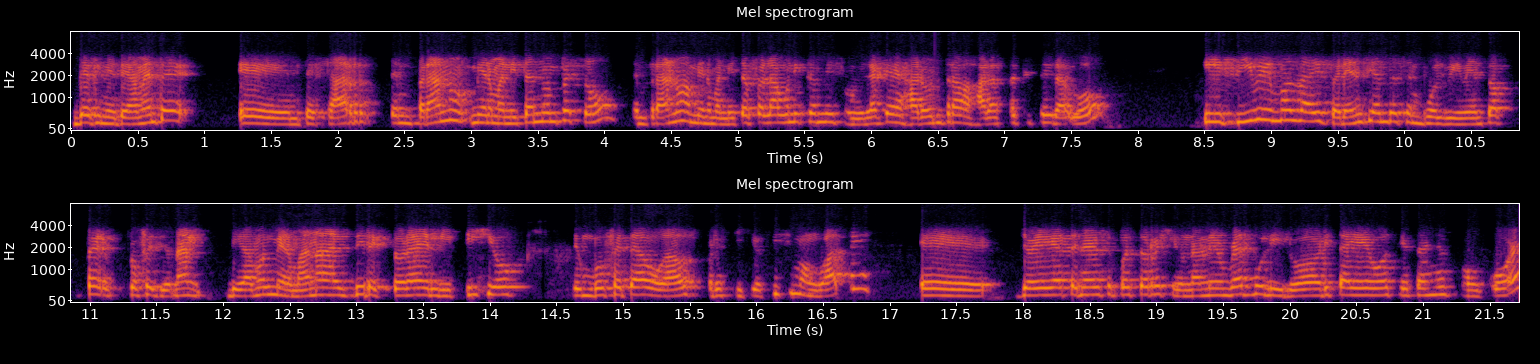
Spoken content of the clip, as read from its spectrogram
definitivamente, eh, empezar temprano, mi hermanita no empezó temprano, a mi hermanita fue la única en mi familia que dejaron trabajar hasta que se graduó. Y sí vimos la diferencia en desenvolvimiento profesional. Digamos, mi hermana es directora de litigio de un bufete de abogados prestigiosísimo en Guate. Eh, yo llegué a tener ese puesto regional en Red Bull y luego ahorita llevo siete años con Core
